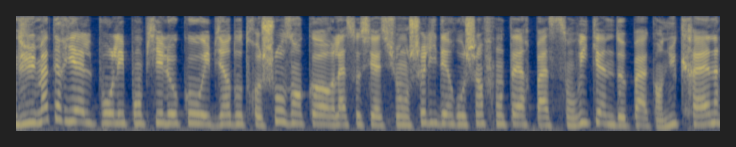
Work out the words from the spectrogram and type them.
Du matériel pour les pompiers locaux et bien d'autres choses encore. L'association Cholider Rouge Frontières passe son week-end de Pâques en Ukraine.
